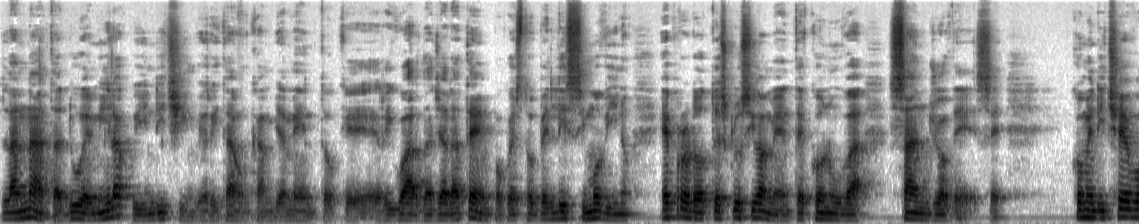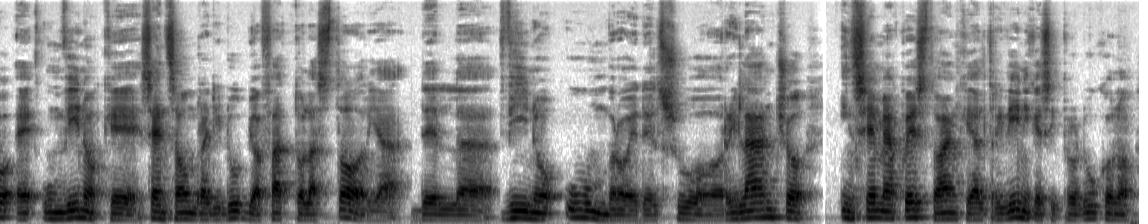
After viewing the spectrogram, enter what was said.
l'annata 2015, in verità un cambiamento che riguarda già da tempo questo bellissimo vino, è prodotto esclusivamente con uva sangiovese. Come dicevo, è un vino che senza ombra di dubbio ha fatto la storia del vino umbro e del suo rilancio Insieme a questo anche altri vini che si producono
